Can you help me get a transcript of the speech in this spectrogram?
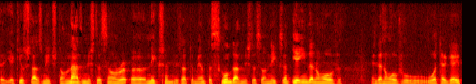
eh, e aqui os Estados Unidos estão na administração uh, Nixon, exatamente, a segunda administração Nixon, e ainda não houve, ainda não houve o Watergate,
